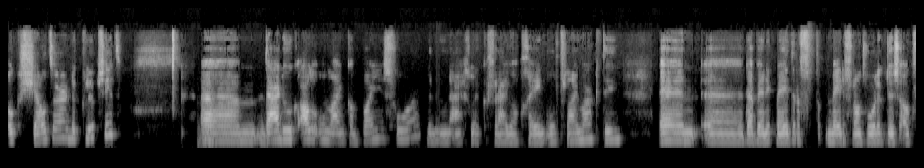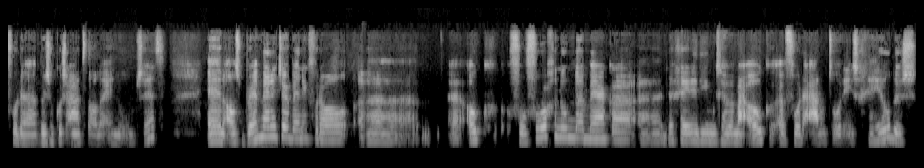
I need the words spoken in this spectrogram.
ook Shelter, de club, zit. Um, daar doe ik alle online campagnes voor. We doen eigenlijk vrijwel geen offline marketing. En uh, daar ben ik mede, mede, verantwoordelijk dus ook voor de bezoekersaantallen en de omzet. En als brandmanager ben ik vooral uh, uh, ook voor voorgenoemde merken degene die moet hebben, maar ook voor de Ademtoren in zijn geheel. Dus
